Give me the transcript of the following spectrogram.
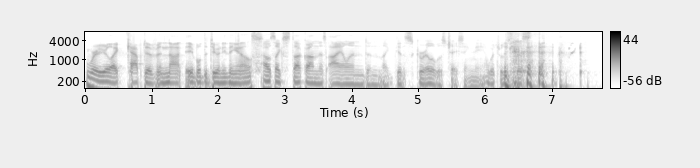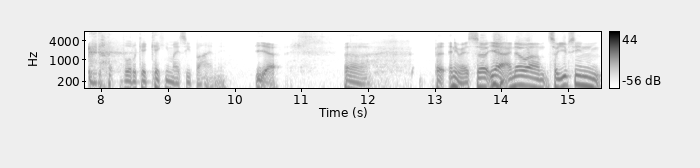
Where you're like captive and not able to do anything else. I was like stuck on this island, and like this gorilla was chasing me, which was just the little kid kicking my seat behind me. Yeah. Uh, but anyways, so yeah, I know. Um, so you've seen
